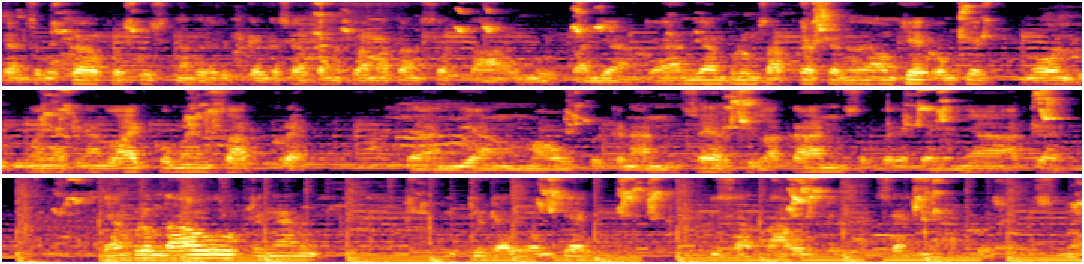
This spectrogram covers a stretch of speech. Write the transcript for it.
dan semoga bosku senantiasa diberikan kesehatan, keselamatan serta umur panjang. Dan yang belum subscribe channel objek, objek mohon dukungannya dengan like, comment, subscribe dan yang mau berkenan share silakan sebanyak-banyaknya agar yang belum tahu dengan video dari objek bisa tahu dengan share-nya semua.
